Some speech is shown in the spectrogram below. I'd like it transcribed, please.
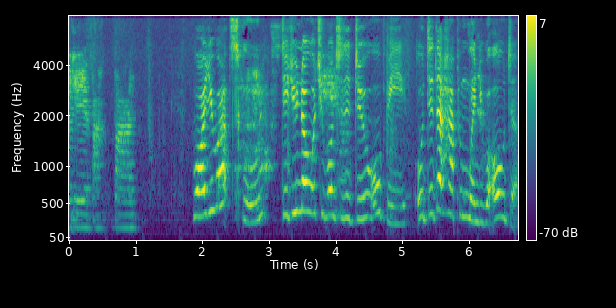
idea back by. While you were at school, did you know what you wanted to do or be, or did that happen when you were older?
